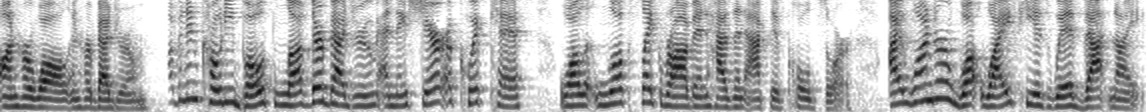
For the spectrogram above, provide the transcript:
on her wall in her bedroom. Robyn and Kody both love their bedroom and they share a quick kiss while it looks like Robyn has an active cold sore. I wonder what wife he is with that night.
